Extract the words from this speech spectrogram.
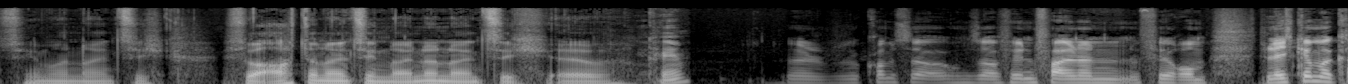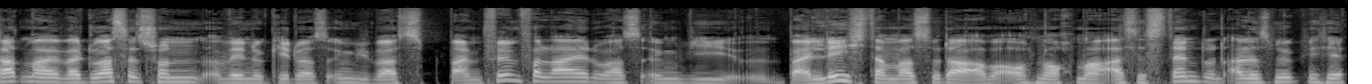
97, so 98, 99. Äh, Du kommst, ja- auf jeden Fall dann viel rum. Vielleicht können wir gerade mal, weil du hast jetzt schon erwähnt, okay, du hast irgendwie was beim Filmverleih, du hast irgendwie äh, bei Licht, dann warst du da aber auch noch mal Assistent und alles Mögliche.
